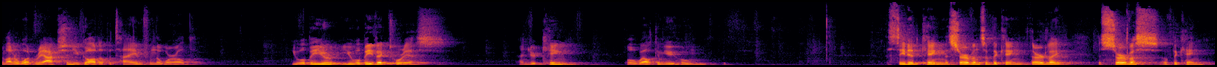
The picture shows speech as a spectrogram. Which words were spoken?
no matter what reaction you got at the time from the world. You will be, your, you will be victorious, and your king will welcome you home. The seated king, the servants of the king. Thirdly, the service of the king.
